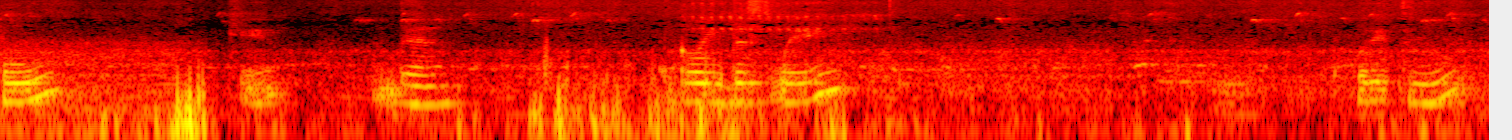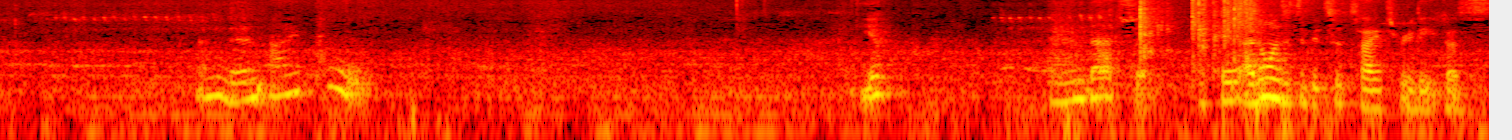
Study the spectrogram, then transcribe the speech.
Pull. Okay. And then going this way. Put it through. And then I pull. Yep. And that's it. Okay? I don't want it to be too tight really because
